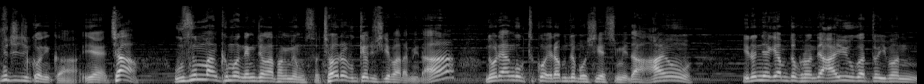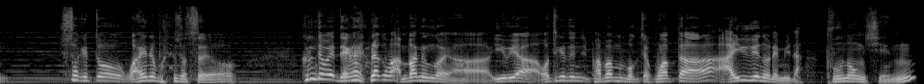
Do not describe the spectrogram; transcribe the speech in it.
꾸짖을 거니까 예자 웃음만큼은 냉정한 박명수. 저를 웃겨주시기 바랍니다. 노래 한 곡 듣고 여러분들 모시겠습니다. 아유, 이런 얘기하면 또 그런데 아이유가 또 이번 추석에 또 와인을 보내줬어요. 그런데 왜 내가 연락하면 안 받는 거야? 이유야, 어떻게든지 밥 한번 먹자. 고맙다. 아이유의 노래입니다. 분홍신.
